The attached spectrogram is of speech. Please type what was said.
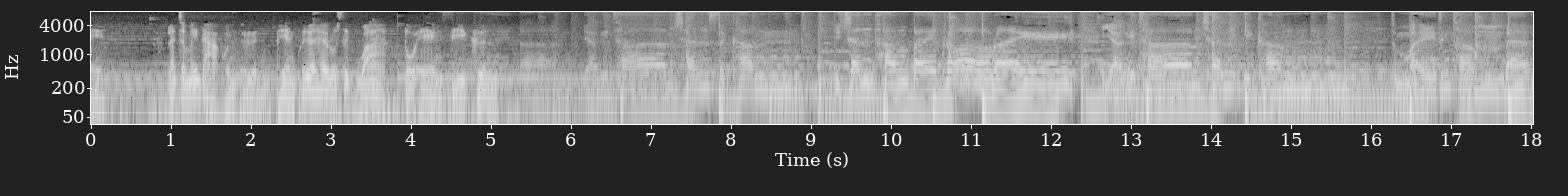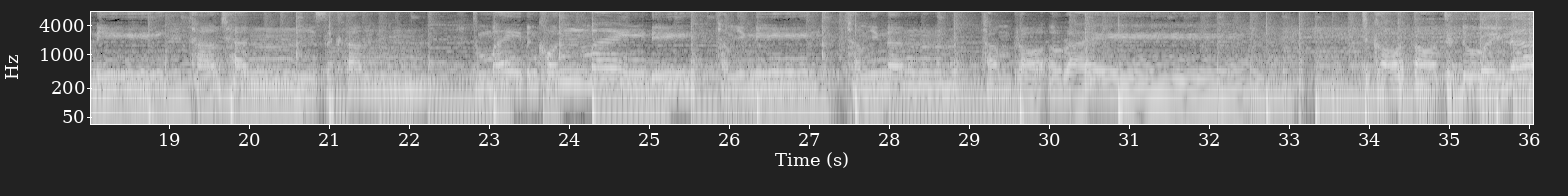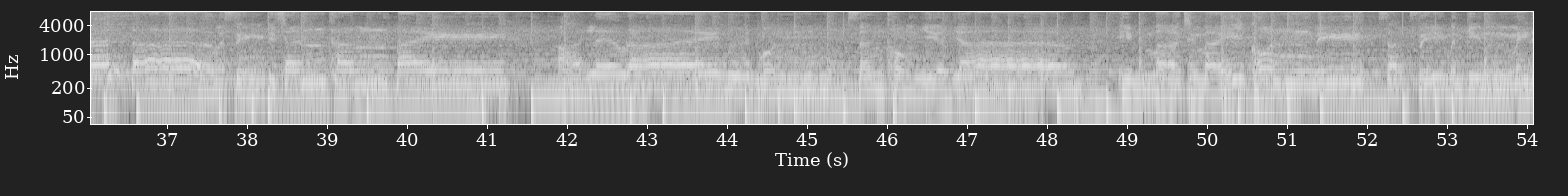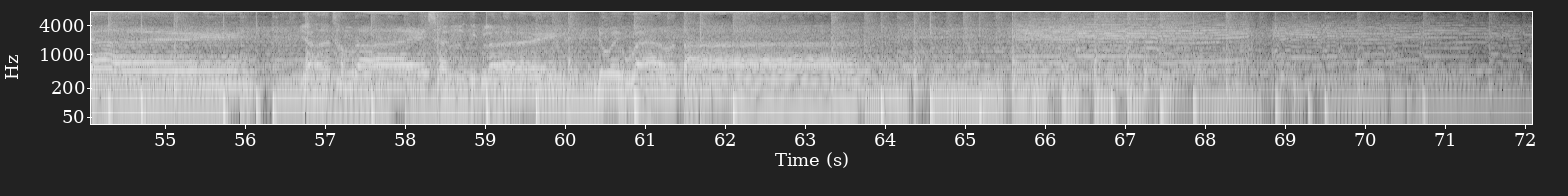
และจะไม่ด่าคนอื่น เพียงเพื่อให้รู้สึกว่าตัวเองดีขึ้น อยากให้ถามฉันสักคำที่ฉันทำไปเพราะอะไร อยากให้ถามฉันอีกคำทำไมถึงทำแบบนี้ ถามฉัน สักคำทำไมเป็นคนไม่ดี ทำอย่างนี้ ทำอย่างนั้น ทำเพราะอะไร จะขอตอบเธอด้วยน้ำตา ว่าสิ่งที่ฉันทำไป อาจเลวร้าย มืดมน สังคมเหยียดยามผิดมากใช่ไหม รีมันกินไม่ได้ อย่าทำร้ายฉันอีกเลย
